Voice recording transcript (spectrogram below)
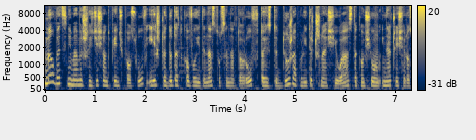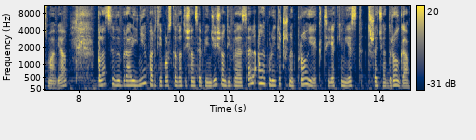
My obecnie mamy 65 posłów i jeszcze dodatkowo 11 senatorów. To jest duża polityczna siła, z taką siłą inaczej się rozmawia. Polacy wybrali nie Partię Polska 2050 i PSL, ale polityczny projekt, jakim jest Trzecia Droga.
